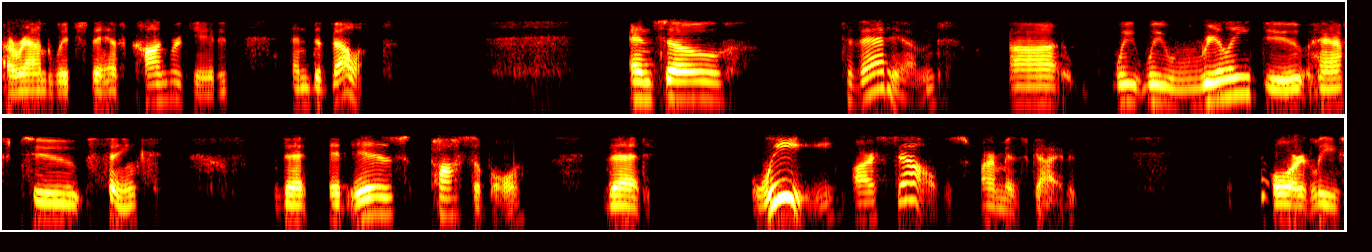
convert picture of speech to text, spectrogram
around which they have congregated and developed. And so, to that end, uh, we we really do have to think that it is possible that we ourselves are misguided, or at least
